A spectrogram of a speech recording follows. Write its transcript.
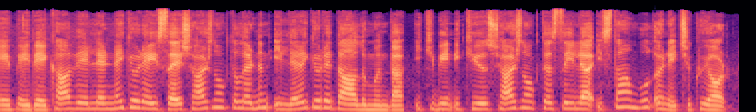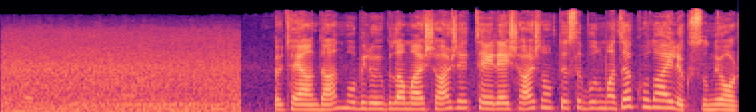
EPDK verilerine göre ise şarj noktalarının illere göre dağılımında 2200 şarj noktasıyla İstanbul öne çıkıyor. Öte yandan mobil uygulama Şarj et.tr şarj noktası bulmada kolaylık sunuyor.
